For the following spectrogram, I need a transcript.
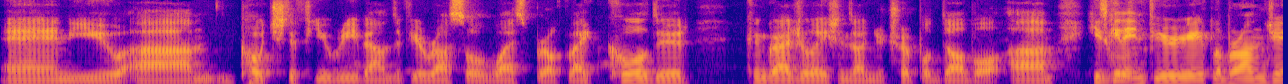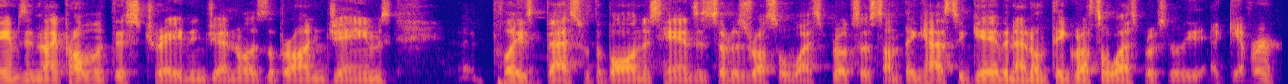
and you um, poached a few rebounds if you're Russell Westbrook. Like, cool, dude congratulations on your triple double. Um, he's going to infuriate LeBron James. And my problem with this trade in general is LeBron James plays best with the ball in his hands, and so does Russell Westbrook. So something has to give. And I don't think Russell Westbrook's really a giver.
